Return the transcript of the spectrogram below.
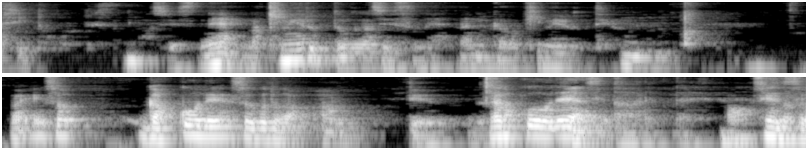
しいところですね。難しいですね。まあ、決めるって難しいですよね。何かを決めるっていう。まあ、えそう学校でそういうことがあるっていう学校で、あれ先生あ先生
